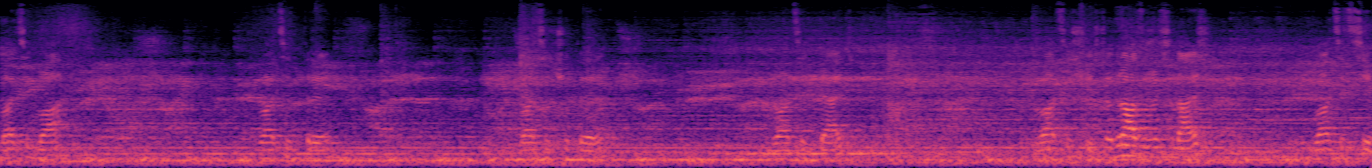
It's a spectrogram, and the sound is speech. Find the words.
22, 23, 24. 25, 26. Одразу вже сідаєш. 27.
